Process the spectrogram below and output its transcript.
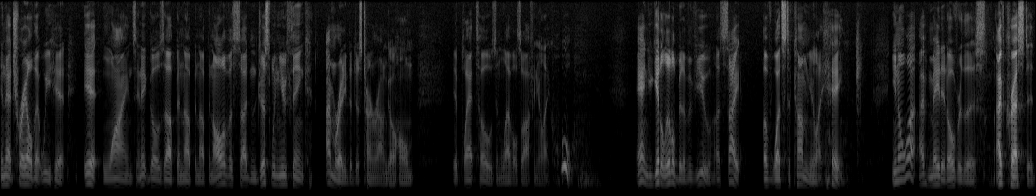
in that trail that we hit, it winds and it goes up and up and up. And all of a sudden, just when you think, I'm ready to just turn around and go home, it plateaus and levels off, and you're like, whoo. And you get a little bit of a view, a sight of what's to come, and you're like, hey, you know what? I've made it over this. I've crested.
